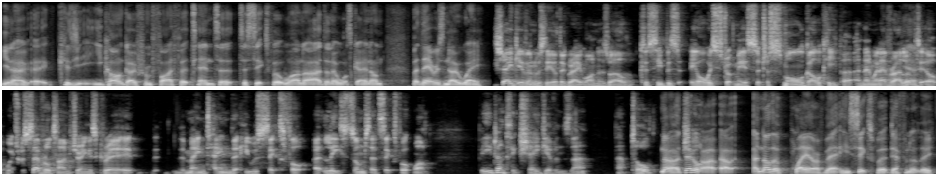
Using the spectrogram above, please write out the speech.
you know, uh, because you, you can't go from five foot ten to, to six foot one. I don't know what's going on, but there is no way. Shay Given was the other great one as well because he was he always struck me as such a small goalkeeper, and then whenever I looked Yeah. it up, which was several times during his career, it, it maintained that he was six foot at least. Some said six foot one, but you don't think Shay Given's that that tall? No, Sure. I, I, another player I've met, he's six foot, definitely.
